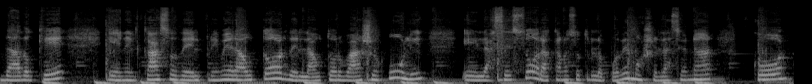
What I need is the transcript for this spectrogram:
dado que en el caso del primer autor, del autor Barrios Bullying, el asesor, acá nosotros lo podemos relacionar con,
